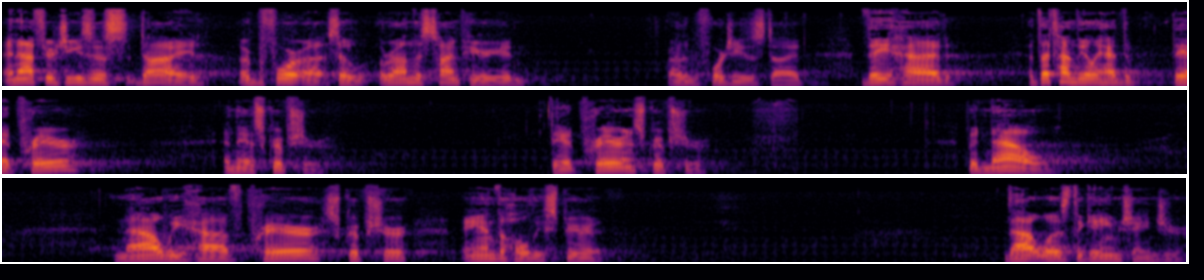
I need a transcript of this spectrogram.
And after Jesus died, or before, uh, so around this time period, rather before Jesus died, they had, at that time, they only had the, they had prayer and they had scripture. They had prayer and scripture. But now, now we have prayer, scripture, and the Holy Spirit. That was the game changer.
